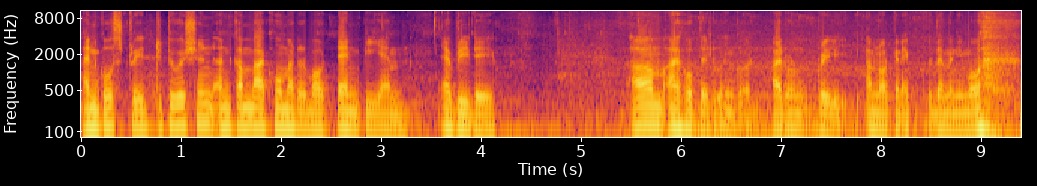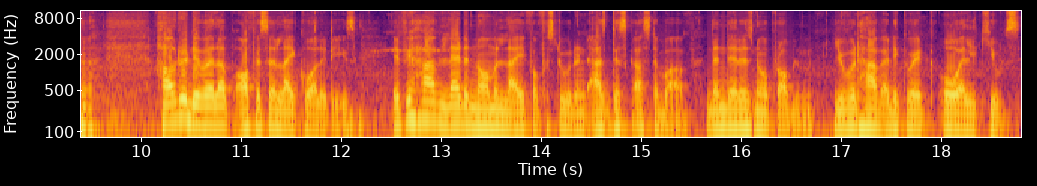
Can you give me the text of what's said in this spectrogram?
and go straight to tuition and come back home at about 10 p.m every day. Um, i hope they're doing good. I don't really i'm not connected with them anymore. How to develop officer like qualities if you have led a normal life of a student as discussed above, then there is no problem. You would have adequate OLQs.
